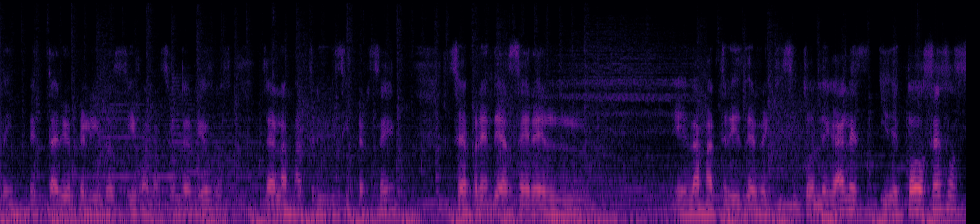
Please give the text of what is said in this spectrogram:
el inventario de peligros y evaluación de riesgos, o sea, la matriz y per se se aprende a hacer el, eh, la matriz de requisitos legales y de todos esos.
